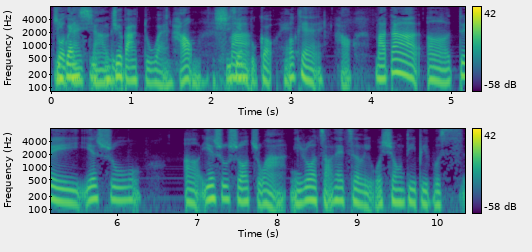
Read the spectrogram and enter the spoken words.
坐在家里。你就把它读完。好，嗯、时间不够。OK，好。马大呃对耶稣呃耶稣说：“主啊，你若早在这里，我兄弟必不死。”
